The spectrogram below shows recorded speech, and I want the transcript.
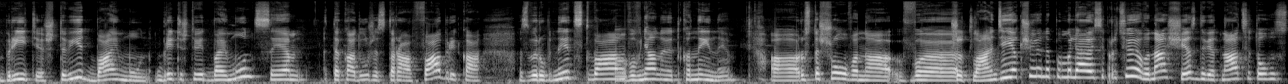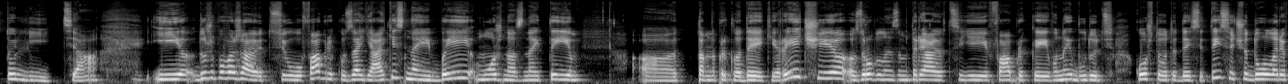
British Tweed by Moon. British Tweed by Moon – це така дуже стара фабрика з виробництва вовняної тканини, а, розташована в Шотландії, якщо я не помиляюся, працює вона ще з 19 століття. І дуже поважаю цю фабрику за якість. На eBay можна знайти там, наприклад, деякі речі зроблені з матеріалів цієї фабрики, і вони будуть коштувати 10 тисяч доларів.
